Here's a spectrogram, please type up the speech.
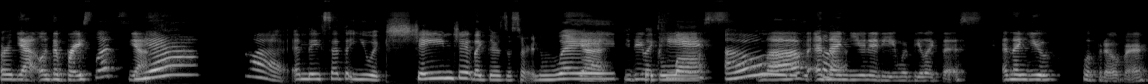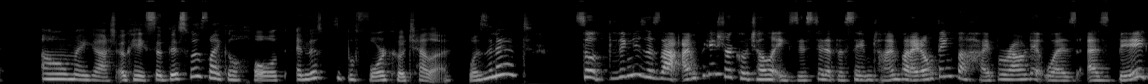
or Yeah, like the bracelets? Yeah. Yeah. And they said that you exchange it like there's a certain way. Yeah, you do like peace, love, oh, love, and then unity would be like this and then you flip it over. Oh my gosh. Okay, so this was like a whole th- and this was before Coachella, wasn't it? So the thing is is that I'm pretty sure Coachella existed at the same time, but I don't think the hype around it was as big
